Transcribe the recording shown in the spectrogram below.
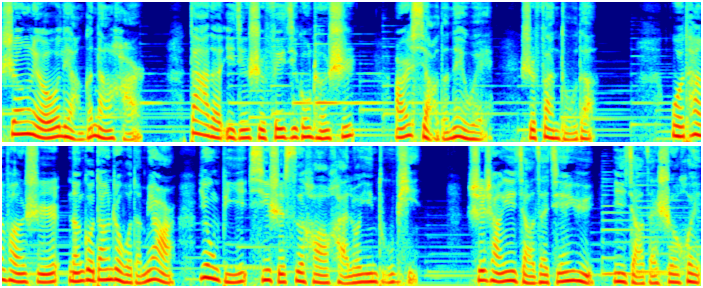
生有两个男孩。大的已经是飞机工程师，而小的那位是贩毒的。我探访时能够当着我的面儿用鼻吸食四号海洛因毒品，时常一脚在监狱，一脚在社会。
